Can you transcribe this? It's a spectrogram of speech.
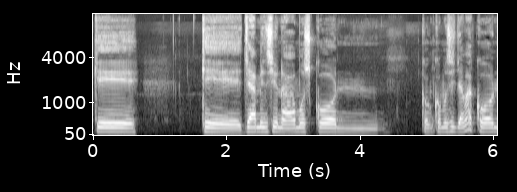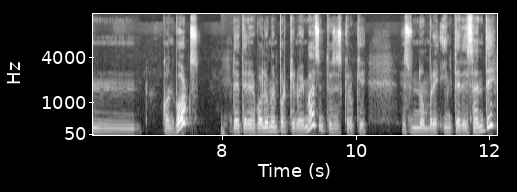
que, que ya mencionábamos con, con, ¿cómo se llama? Con, con Borgs, de tener volumen porque no hay más. Entonces creo que es un nombre interesante.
